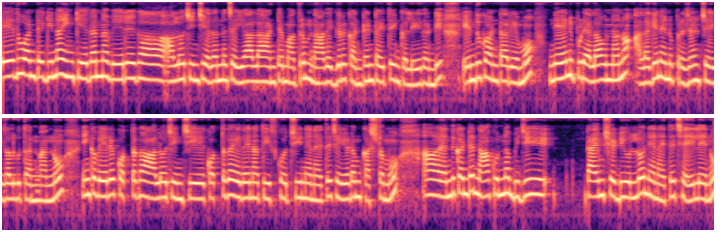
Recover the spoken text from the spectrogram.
లేదు అంటే గిన ఇంకేదన్నా వేరేగా ఆలోచించి ఏదన్నా చెయ్యాలా అంటే మాత్రం నా దగ్గర కంటెంట్ అయితే ఇంకా లేదండి. ఎందుకు అంటారేమో నేను ఇప్పుడు ఎలా ఉన్నానో అలాగే నేను ప్రజెంట్ చేయగలుగుతాను నన్ను. ఇంకా వేరే కొత్తగా ఆలోచించి కొత్తగా ఏదైనా తీసుకొచ్చి నేనైతే చేయడం కష్టము. ఎందుకంటే నాకున్న బిజీ టైం షెడ్యూల్లో నేనైతే చేయలేను.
